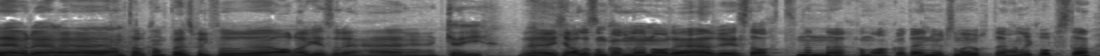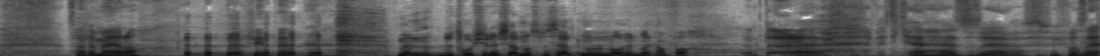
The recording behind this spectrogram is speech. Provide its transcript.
Det er jo det. det er antall kamper jeg har spilt for A-laget, så det er gøy. Det er ikke alle som kan nå det her i start, men der kommer akkurat en ut som har gjort det. Henrik Ropstad. Så er det med, da. Det er fint, det. Men du tror ikke det skjer noe spesielt når du når 100 kamper? Jeg vet ikke. Vi får se.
